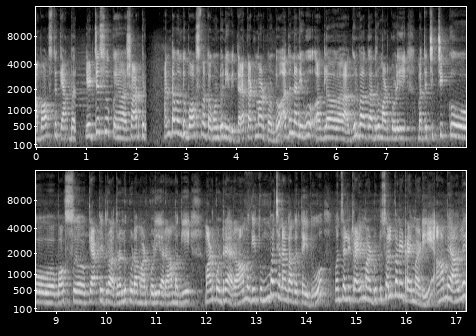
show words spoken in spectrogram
ಆ ಬಾಕ್ಸ್ದು ಕ್ಯಾಪ್ ಬರ್ ಎಡ್ಜಸ್ಸು ಶಾರ್ಪ್ ಅಂತ ಒಂದು ಬಾಕ್ಸ್ನ ತೊಗೊಂಡು ನೀವು ಈ ಥರ ಕಟ್ ಮಾಡಿಕೊಂಡು ಅದನ್ನು ನೀವು ಅಗ್ಲ, ಅಗಲವಾಗಾದರೂ ಮಾಡ್ಕೊಳ್ಳಿ, ಮತ್ತು ಚಿಕ್ಕ ಚಿಕ್ಕ ಬಾಕ್ಸ್ ಕ್ಯಾಪ್ ಇದ್ದರೂ ಅದರಲ್ಲೂ ಕೂಡ ಮಾಡ್ಕೊಳ್ಳಿ, ಆರಾಮಾಗಿ ಮಾಡಿಕೊಂಡ್ರೆ ಆರಾಮಾಗಿ ತುಂಬ ಚೆನ್ನಾಗಾಗುತ್ತೆ ಇದು. ಒಂದ್ಸಲಿ ಟ್ರೈ ಮಾಡಿಬಿಟ್ಟು ಸ್ವಲ್ಪನೇ ಟ್ರೈ ಮಾಡಿ, ಆಮೇಲೆ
